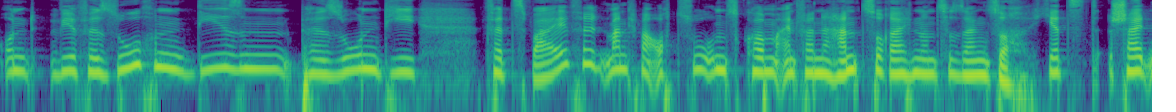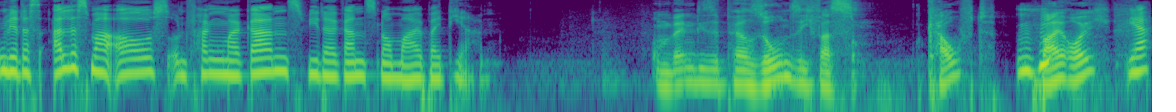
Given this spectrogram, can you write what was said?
Und wir versuchen diesen Personen, die verzweifelt manchmal auch zu uns kommen, einfach eine Hand zu reichen und zu sagen, so, jetzt schalten wir das alles mal aus und fangen mal ganz wieder ganz normal bei dir an. Und wenn diese Person sich was kauft mhm. bei euch, ja.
